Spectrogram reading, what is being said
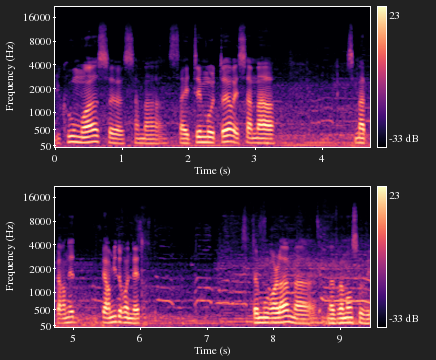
du coup moi ça, m'a ça a été moteur et ça m'a permis, de renaître. Cet amour là m'a vraiment sauvé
